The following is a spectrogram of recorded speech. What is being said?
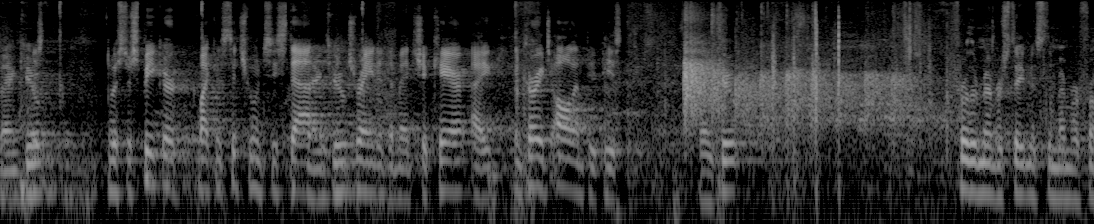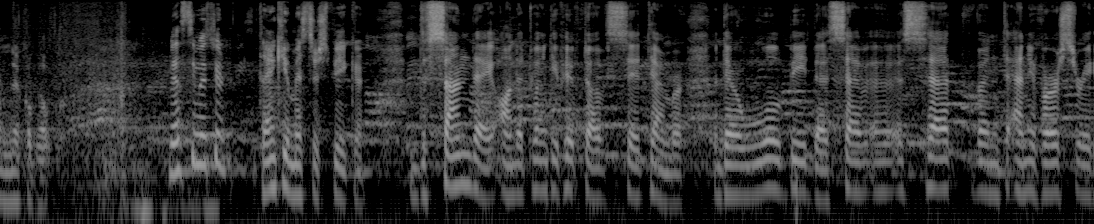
Thank you. Mr. Speaker, my constituency staff Thank has you. been trained in dementia care. I encourage all MPPs. Thank you. Further member statements, the member from Nickel Merci, Monsieur. Thank you, Mr. Speaker. The Sunday, on the 25th of September, there will be the uh, seventh anniversary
